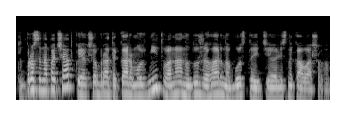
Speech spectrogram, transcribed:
Тут просто на початку, якщо брати карму в мід, вона ну, дуже гарно бустить е, лісника вашого.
